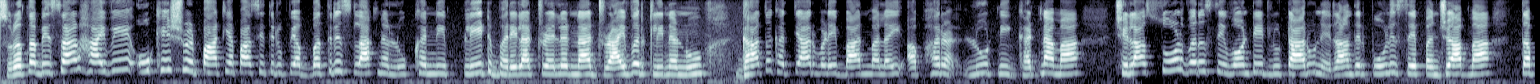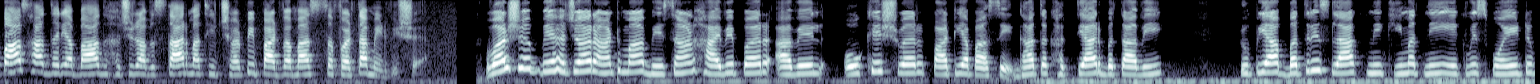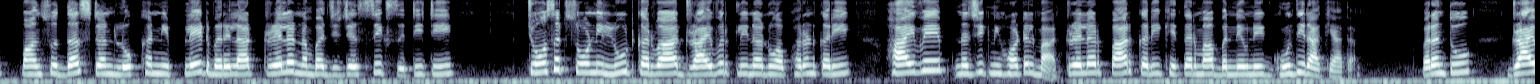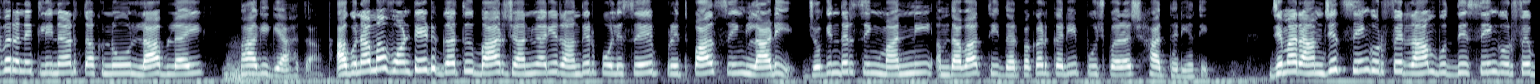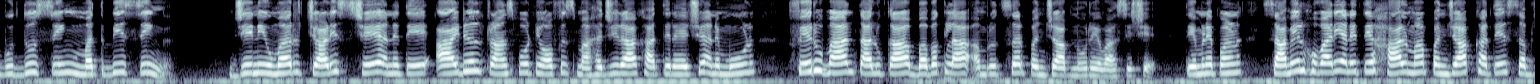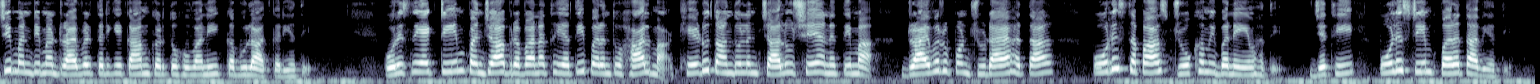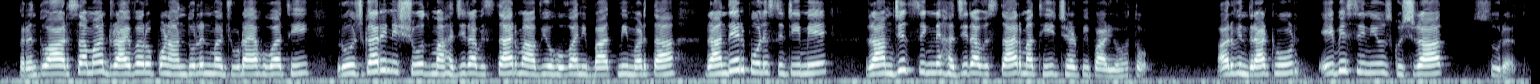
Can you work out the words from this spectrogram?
સુરતના બેસાણ હાઈવે ઓખેશ્વર પાટિયા પાસેથી રૂપિયા બત્રીસ લાખના લોખંડની પ્લેટ ભરેલા ટ્રેલરના ડ્રાઈવર ક્લીનરનું ઘાતક હથિયાર વડે બાનમાં લઈ અપહરણ. લૂંટની ઘટનામાં છેલ્લા સોળ વર્ષથી વોન્ટેડ લૂંટારૂને રાંદેર પોલીસે પંજાબમાં તપાસ હાથ ધર્યા બાદ હજીરા વિસ્તારમાંથી ઝડપી પાડવામાં સફળતા મેળવી છે. વર્ષ બે હજાર આઠમાં ભેસાણ હાઈવે પર આવેલ ઓખેશ્વર પાટિયા પાસે ઘાતક હથિયાર બતાવી રૂપિયા બત્રીસ લાખની કિંમતની એકવીસ પોઈન્ટ પાંચસો દસ ટન લોખંડની પ્લેટ ભરેલા trailer number GJ six TT ચોસઠ સોળની લૂંટ કરવા ડ્રાઈવર ક્લીનરનું અપહરણ કરી હાઈવે નજીકની હોટલમાં ટ્રેલર પાર્ક કરી ખેતરમાં બંનેઓને ગોંધી રાખ્યા હતા. પરંતુ ડ્રાઈવર અને ક્લીનર તકનો લાભ લઈ ભાગી ગયા હતા. આ ગુનામાં વોન્ટેડ ગત બાર જાન્યુઆરીએ રાંદેર પોલીસે પ્રિતપાલ સિંહ લાડી જોગિંદરસિંહ માનની અમદાવાદથી ધરપકડ કરી પૂછપરછ હાથ ધરી હતી. જેમાં રામજીત સિંહ ઉર્ફે રામ બુદ્ધિ સિંઘ ઉર્ફે બુદ્ધુ સિંહ મતબી સિંઘ જેની ઉંમર ચાળીસ છે અને તે આઇડલ ટ્રાન્સપોર્ટની ઓફિસમાં હજીરા ખાતે રહે છે અને મૂળ ફેરુમાન તાલુકા બબકલા અમૃતસર, પંજાબનો રહેવાસી છે. તેમણે પણ સામેલ હોવાની અને તે હાલમાં પંજાબ ખાતે સબ્જી મંડીમાં ડ્રાઈવર તરીકે કામ કરતો હોવાની કબૂલાત કરી હતી. પોલીસની એક ટીમ પંજાબ રવાના થઈ હતી, પરંતુ હાલમાં ખેડૂત આંદોલન ચાલુ છે અને તેમાં ડ્રાઈવરો પણ જોડાયા હતા. પોલીસ તપાસ જોખમી બને એમ હતી, જેથી પોલીસ ટીમ પરત આવી હતી. પરંતુ આ અરસામાં ડ્રાઈવરો પણ આંદોલનમાં જોડાયા હોવાથી રોજગારીની શોધમાં હજીરા વિસ્તારમાં આવ્યો હોવાની બાતમી મળતા રાંદેર પોલીસની ટીમે રામજીત સિંહને હજીરા વિસ્તારમાંથી ઝડપી પાડ્યો હતો. Arvind Rathod ABC news Gujarat Surat.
